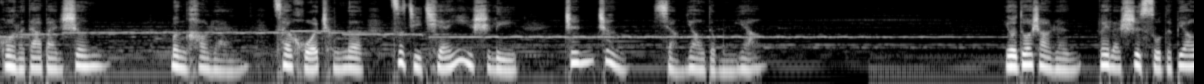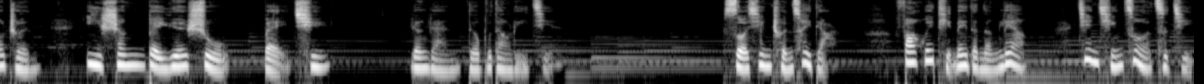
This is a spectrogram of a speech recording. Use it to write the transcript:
过了大半生，孟浩然才活成了自己潜意识里真正想要的模样。有多少人为了世俗的标准，一生被约束、委屈，仍然得不到理解？索性纯粹点儿，发挥体内的能量，尽情做自己。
